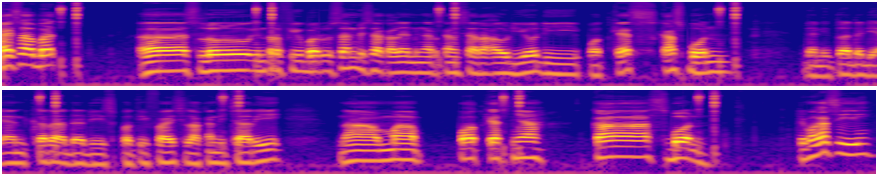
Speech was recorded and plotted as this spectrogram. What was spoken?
Hai sahabat, Eh, seluruh interview barusan bisa kalian dengarkan secara audio di podcast Kasbon dan itu ada di Anchor, ada di Spotify. Silahkan dicari nama podcastnya Kasbon. Terima kasih.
